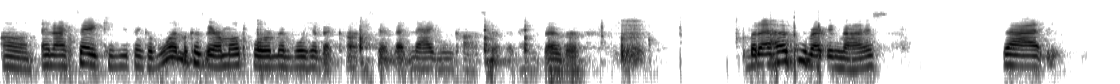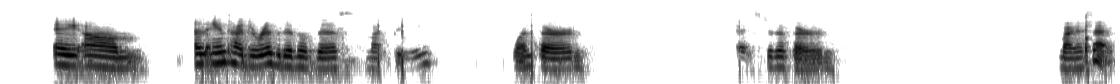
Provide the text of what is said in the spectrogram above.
Um, and I say, can you think of one because there are multiple. Remember, we have that constant, that nagging constant that hangs over. But I hope you recognize that a um, an antiderivative of this might be one third x to the third minus x,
